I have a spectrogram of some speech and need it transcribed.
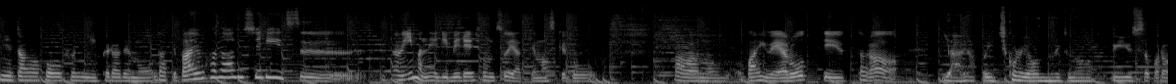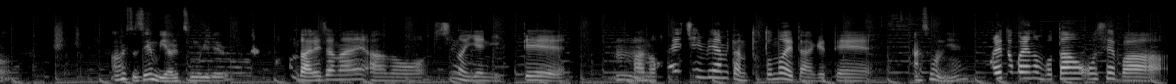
ネタは豊富にいくらでも。だってバイオハザードシリーズ今ねリベレーション2やってますけどあのバイオやろうって言ったらいややっぱ一からやんないとなと言ってたからあの人全部やるつもりだよ、今度あれじゃない？あの父の家に行って、うん、あの配信部屋みたいなの整えてあげてあそうね。これとこれのボタンを押せば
